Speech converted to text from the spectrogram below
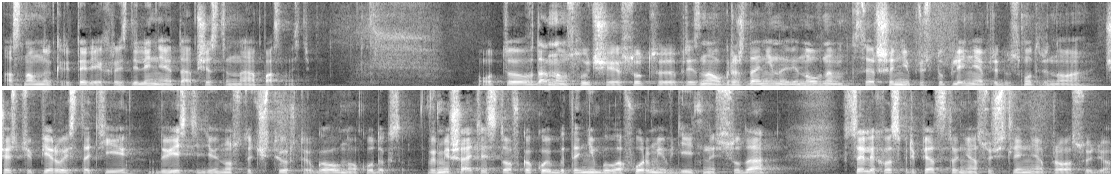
Основной критерий их разделения – это общественная опасность. Вот э, в данном случае суд признал гражданина виновным в совершении преступления, предусмотренного частью 1 статьи 294 Уголовного кодекса. Вмешательство в какой бы то ни было форме в деятельность суда в целях воспрепятствования осуществления правосудия.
